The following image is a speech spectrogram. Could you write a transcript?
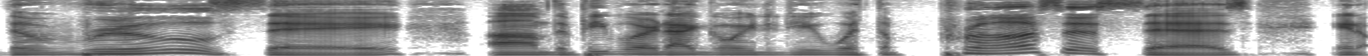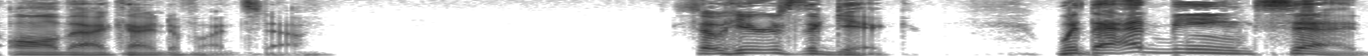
the rules say. Um, the people are not going to do what the process says, and all that kind of fun stuff. So here's the gig. With that being said,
